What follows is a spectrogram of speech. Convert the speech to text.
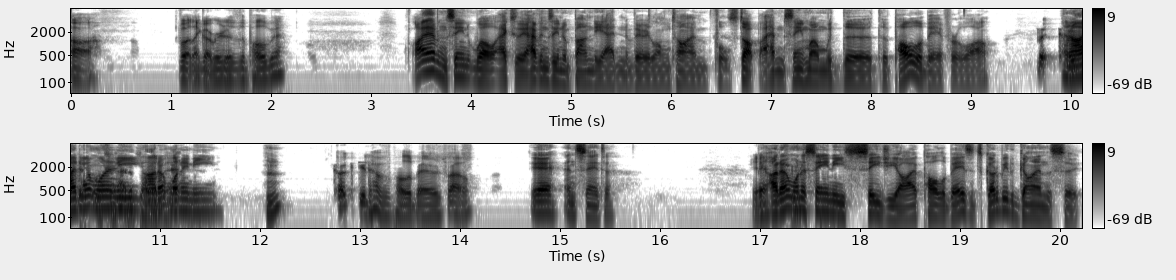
oh, what they got rid of the polar bear? I haven't seen. Well, actually, I haven't seen a Bundy ad in a very long time. Full stop. I haven't seen one with the the polar bear for a while, But and I don't want also had a any. I don't want bear. any. Coke did have a polar bear as well. Yeah, and Santa. Yeah, I don't true. want to see any CGI polar bears. It's got to be the guy in the suit.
